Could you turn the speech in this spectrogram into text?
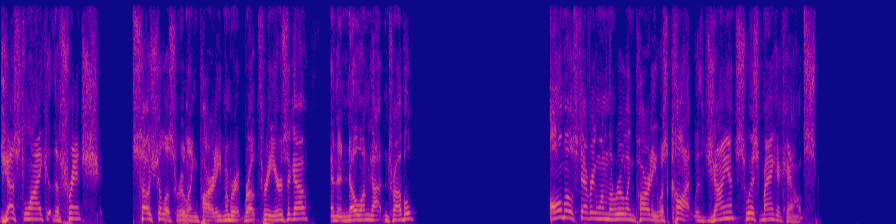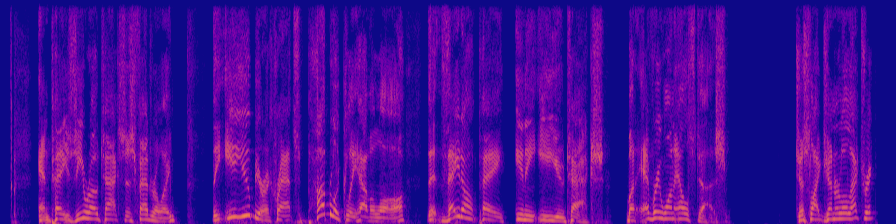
Just like the French Socialist ruling party. Remember it broke three years ago, and then no one got in trouble? Almost everyone in the ruling party was caught with giant Swiss bank accounts and pay zero taxes federally. The EU bureaucrats publicly have a law that they don't pay any EU tax, but everyone else does. Just like General Electric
